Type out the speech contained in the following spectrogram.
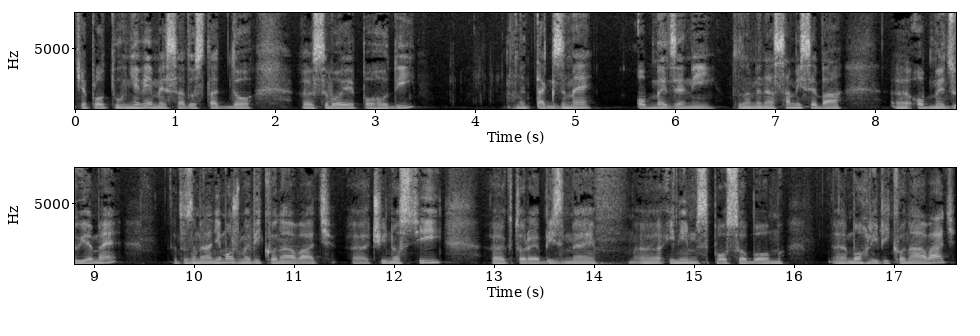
teplotu, nevieme sa dostať do e, svojej pohody, tak sme obmedzení. To znamená, sami seba e, obmedzujeme, to znamená, nemôžeme vykonávať činnosti, ktoré by sme iným spôsobom mohli vykonávať,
